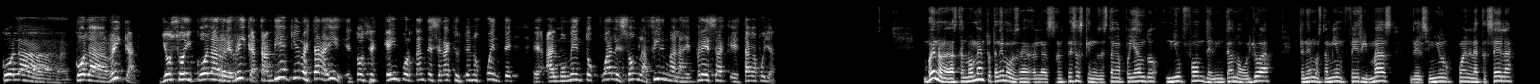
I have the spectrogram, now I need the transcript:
Cola, Cola Rica. Yo soy Cola Re Rica, también quiero estar ahí. Entonces, qué importante será que usted nos cuente al momento cuáles son las firmas, las empresas que están apoyando. Bueno, hasta el momento tenemos a las empresas que nos están apoyando, New Form de Lintano Olloa, tenemos también Ferry Más del señor Juan Latacela,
